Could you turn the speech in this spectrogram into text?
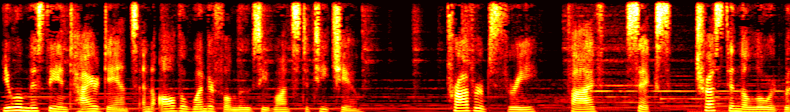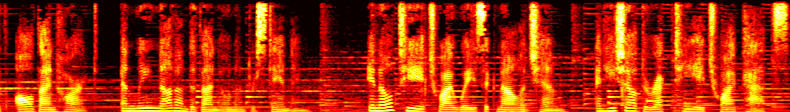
you will miss the entire dance and all the wonderful moves He wants to teach you. Proverbs 3 5, 6 Trust in the Lord with all thine heart, and lean not unto thine own understanding. In all thy ways acknowledge him, and he shall direct thy paths.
